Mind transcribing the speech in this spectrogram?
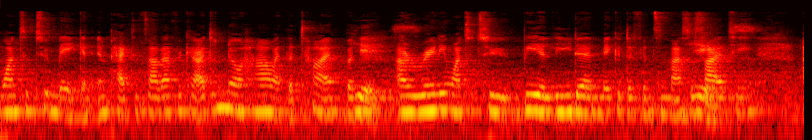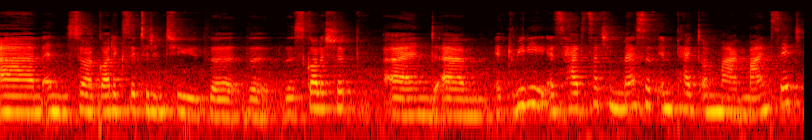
wanted to make an impact in South Africa. I didn't know how at the time, but Yes. I really wanted to be a leader and make a difference in my society. Um, and so I got accepted into the, the, the scholarship, and um, it really has had such a massive impact on my mindset.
